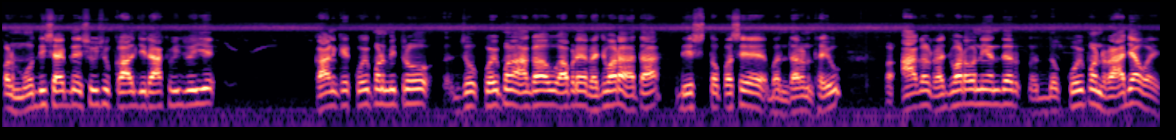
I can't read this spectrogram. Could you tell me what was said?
પણ મોદી સાહેબને શું શું કાળજી રાખવી જોઈએ? કારણ કે કોઈ પણ મિત્રો, જો કોઈ પણ અગાઉ આપણે રજવાડા હતા, દેશ તો પછી બંધારણ થયું. પણ આગળ રજવાડાઓની અંદર કોઈ પણ રાજા હોય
